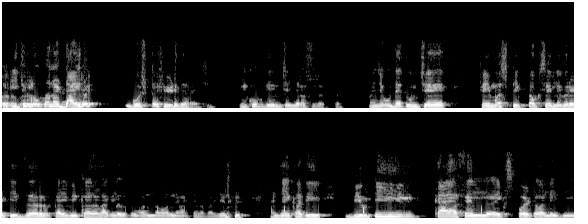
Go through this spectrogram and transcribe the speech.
इथे लोकांना डायरेक्ट गोष्ट फीड करायची ही खूप गेम चेंजर असू शकतं म्हणजे उद्या तुमचे फेमस टिकटॉक सेलिब्रिटी जर काही विकायला लागलं तर तुम्हाला नवल नाही वाटायला पाहिजे म्हणजे एखादी ब्युटी काय असेल एक्सपर्ट वाली जी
